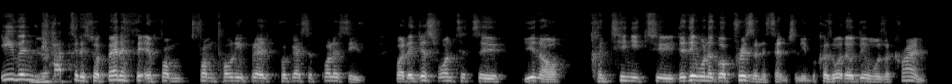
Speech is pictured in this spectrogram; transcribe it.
even Yeah. capitalists were benefiting from from Tony Blair's progressive policies, but they just wanted to you know continue to they didn't want to go prison essentially because what they were doing was a crime.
